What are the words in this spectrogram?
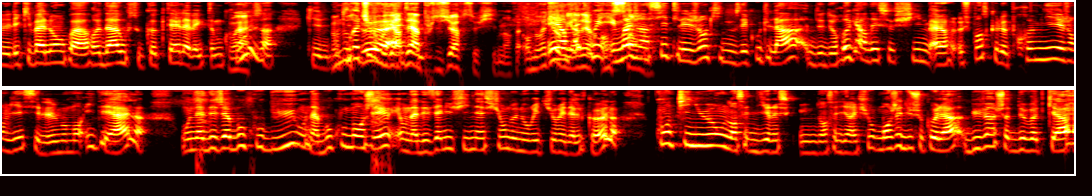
euh, l'équivalent quoi, Roadhouse ou Cocktail avec Tom Cruise. Qui est un On aurait dû regarder à plusieurs ce film. En fait. On aurait dû Et en regarder fait, oui, ensemble. et moi j'incite les gens qui nous écoutent là de, de regarder ce film. Alors je pense que le 1er janvier c'est le moment idéal. On a déjà beaucoup bu, on a beaucoup mangé et on a des hallucinations de nourriture et d'alcool. Continuons dans cette, direc- dans cette direction. Mangez du chocolat, buvez un shot de vodka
